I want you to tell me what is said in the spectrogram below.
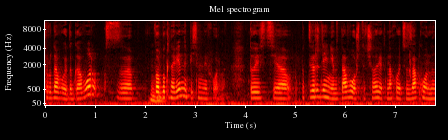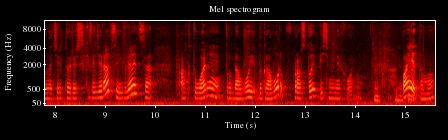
трудовой договор с, в обыкновенной письменной форме. То есть э, подтверждением того, что человек находится законно на территории Российской Федерации, является актуальный трудовой договор в простой письменной форме. Поэтому,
